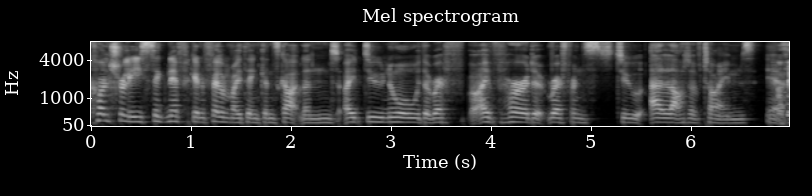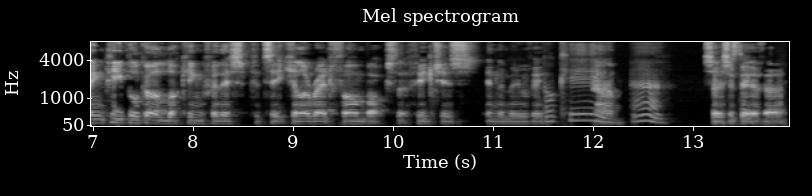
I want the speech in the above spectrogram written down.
culturally significant film, I think, in Scotland. I do know the ref. I've heard it referenced to a lot of times. Yeah. I think people go looking for this particular red phone box that features in the movie. Okay. Um, ah. So it's a bit of a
